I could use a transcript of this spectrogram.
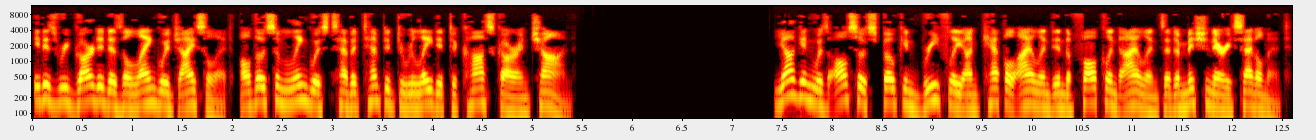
It is regarded as a language isolate, although some linguists have attempted to relate it to Koskar and Chan. Yagan was also spoken briefly on Keppel Island in the Falkland Islands at a missionary settlement.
